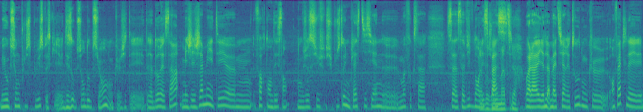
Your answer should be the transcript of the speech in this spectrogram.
mais option plus plus parce qu'il y avait des options d'options. Donc, j'étais, j'adorais ça. Mais j'ai jamais été forte en dessin. Donc, je suis, je suis plutôt une plasticienne. moi, il faut que ça, ça, ça vive dans l'espace. Voilà, il y a de la matière et tout. Donc, en fait, les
